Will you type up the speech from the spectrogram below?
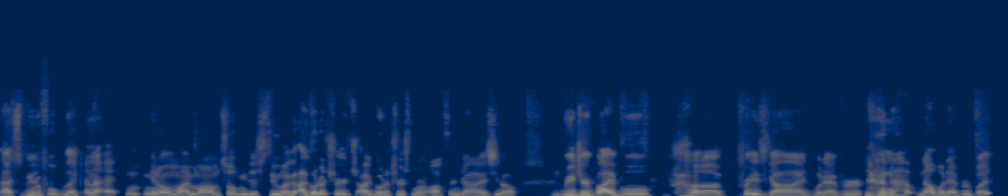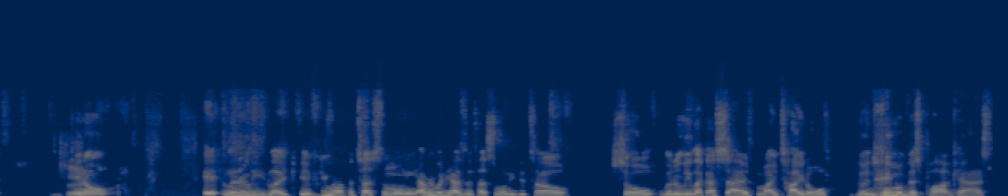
that's beautiful. Like and I, you know my mom told me this too. I, I go to church i go to church more often guys you know. Read Mhm. your bible uh praise god whatever. Not, not whatever but So, you know it literally like if you have a testimony everybody has a testimony to tell. So literally like i said my title the name of this podcast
